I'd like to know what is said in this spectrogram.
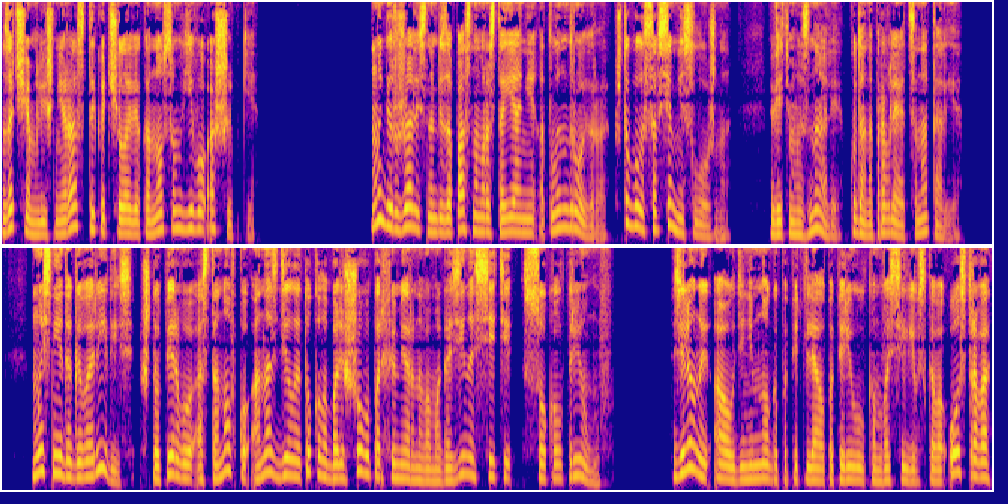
Зачем лишний раз тыкать человека носом в его ошибки? Мы держались на безопасном расстоянии от лендровера, что было совсем несложно. Ведь мы знали, куда направляется Наталья. Мы с ней договорились, что первую остановку она сделает около большого парфюмерного магазина сети «Сокол Триумф». Зеленый Ауди немного попетлял по переулкам Васильевского острова,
